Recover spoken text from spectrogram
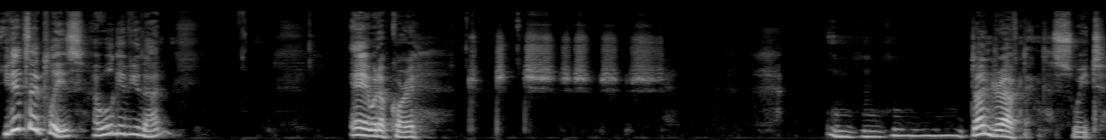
you did say please. I will give you that. Hey, what up, Corey? Mm-hmm. Mm-hmm. Done drafting. Sweet.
